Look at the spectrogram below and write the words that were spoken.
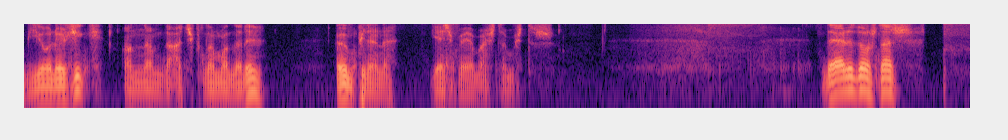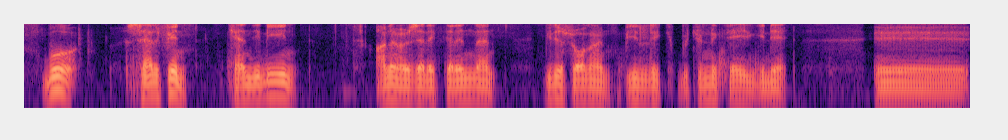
biyolojik anlamda açıklamaları ön plana geçmeye başlamıştır. Değerli dostlar, bu serfin, kendiliğin ana özelliklerinden birisi olan birlik, bütünlükle ilgili eee,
